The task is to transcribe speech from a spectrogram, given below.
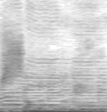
You summoned me.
